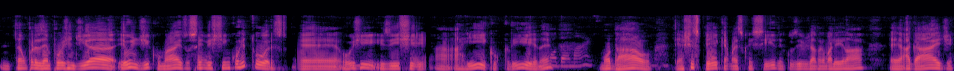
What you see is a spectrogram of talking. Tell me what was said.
Então, por exemplo, hoje em dia eu indico mais você investir em corretoras. É, hoje existe a, a Rico, Clear, né? Modal mais. Modal, tem a XP, que é a mais conhecida, inclusive já trabalhei lá, é, a Guide.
